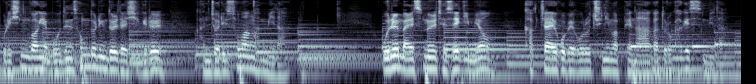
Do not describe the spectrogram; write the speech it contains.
우리 신광의 모든 성도님들 되시기를 간절히 소망합니다. 오늘 말씀을 되새기며 각자의 고백으로 주님 앞에 나아가도록 하겠습니다.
